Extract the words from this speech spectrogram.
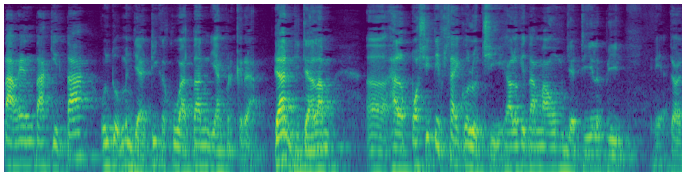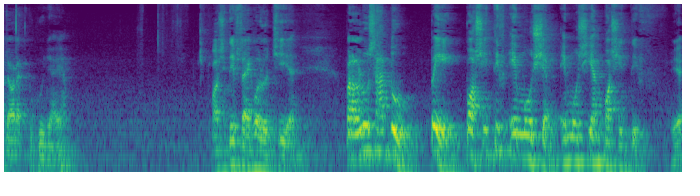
talenta kita untuk menjadi kekuatan yang bergerak. Dan di dalam uh, hal positif psikologi kalau kita mau menjadi lebih ini coret-coret bukunya ya. Positif psikologi ya. Perlu satu P positif emotion emosi yang positif ya.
